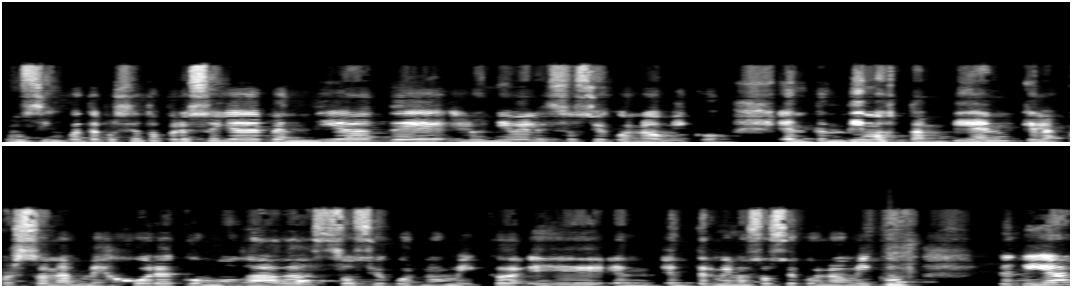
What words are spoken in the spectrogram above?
un 50%, pero eso ya dependía de los niveles socioeconómicos. Entendimos también que las personas mejor acomodadas socioeconómica, eh, en, términos socioeconómicos tenían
